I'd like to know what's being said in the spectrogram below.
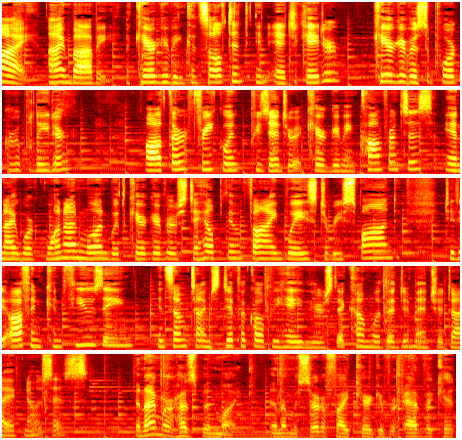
Hi, I'm Bobbi, a caregiving consultant and educator, caregiver support group leader, author, frequent presenter at caregiving conferences, and I work one on one with caregivers to help them find ways to respond to the often confusing and sometimes difficult behaviors that come with a dementia diagnosis. And I'm her husband, Mike, and I'm a certified caregiver advocate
